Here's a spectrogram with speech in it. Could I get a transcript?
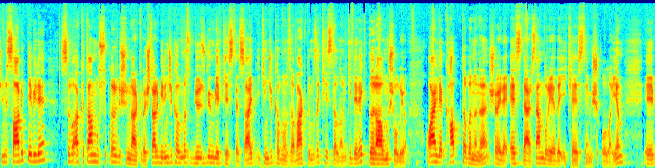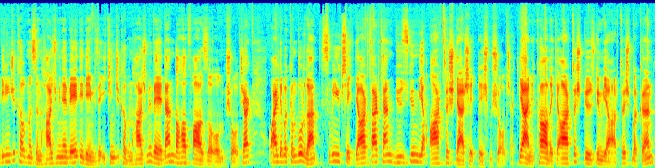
Şimdi sabit debili sıvı akıtan muslukları düşünün arkadaşlar. Birinci kabımız düzgün bir kesite sahip. İkinci kabımıza baktığımızda kesit alanı giderek daralmış oluyor. O halde kap tabanını şöyle S dersem buraya da 2S demiş olayım. Ee, birinci kabımızın hacmine V dediğimizde ikinci kabın hacmi V'den daha fazla olmuş olacak. O halde bakın burada sıvı yüksekliği artarken düzgün bir artış gerçekleşmiş olacak. Yani K'daki artış düzgün bir artış. Bakın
